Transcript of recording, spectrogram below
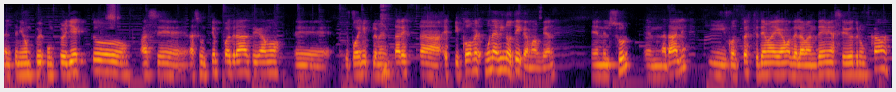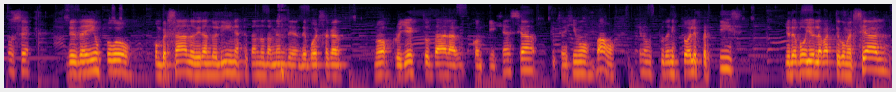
él tenía un proyecto hace, hace un tiempo atrás, digamos, eh, de poder implementar esta, este e-commerce, una vinoteca más bien, en el sur, en Natales, y con todo este tema, digamos, de la pandemia se vio truncado, entonces desde ahí un poco conversando, tirando líneas, tratando también de, de poder sacar nuevos proyectos, dada la contingencia, pues dijimos, vamos, ¿por qué no? tú tenés todo el expertise, yo te apoyo en la parte comercial,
